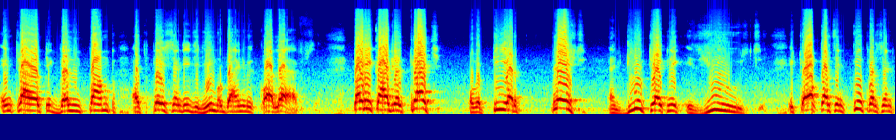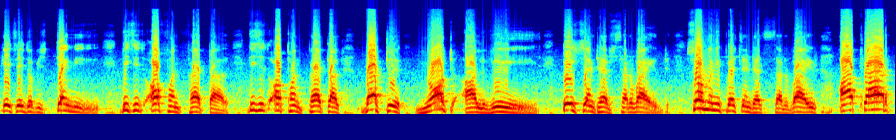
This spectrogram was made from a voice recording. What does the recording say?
intra-aortic balloon pump as patient is in hemodynamic collapse. Pericardial patch over tear placed and glue technique is used. It occurs in 2% cases of STEMI. This is often fatal. This is often fatal, but not always. Patient has survived. So many patients have survived after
